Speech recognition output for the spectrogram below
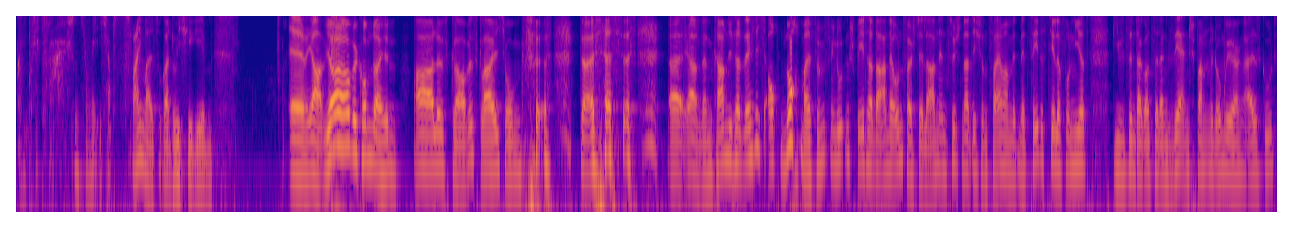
komplett verarschen, Junge. Ich habe es zweimal sogar durchgegeben. Äh, ja, ja, wir kommen dahin. Alles klar, bis gleich, Jungs. das, das, das, äh, ja, und dann kamen die tatsächlich auch noch mal fünf Minuten später da an der Unfallstelle an. Inzwischen hatte ich schon zweimal mit Mercedes telefoniert. Die sind da Gott sei Dank sehr entspannt mit umgegangen, alles gut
